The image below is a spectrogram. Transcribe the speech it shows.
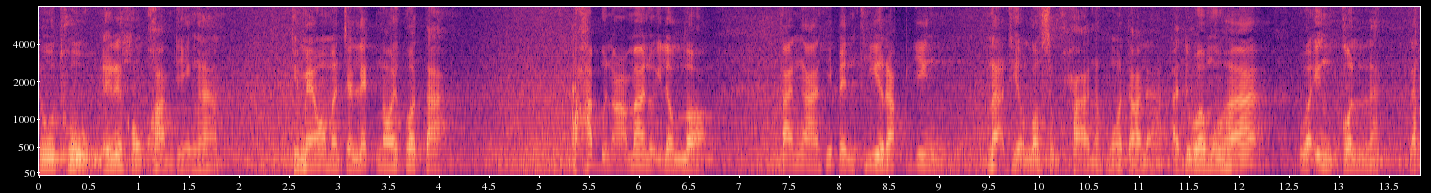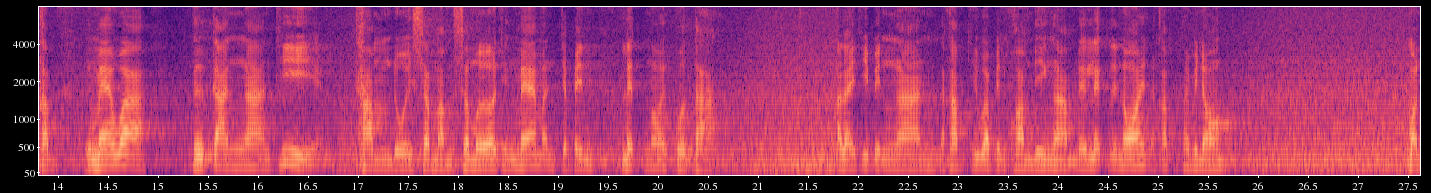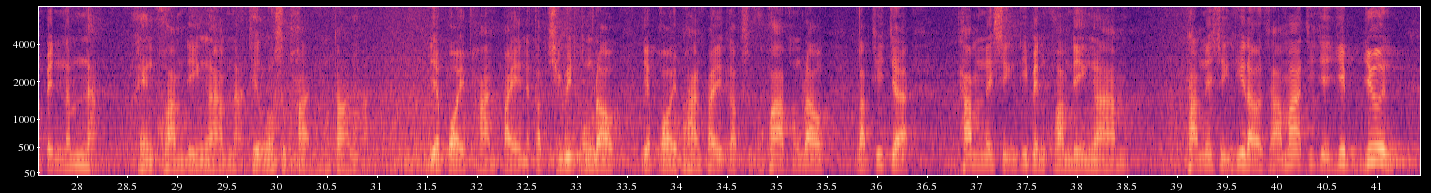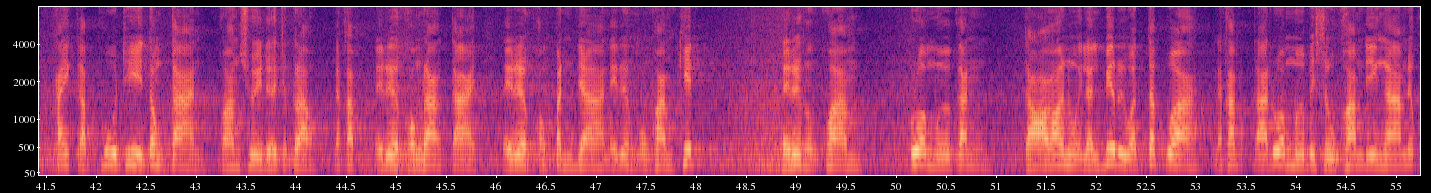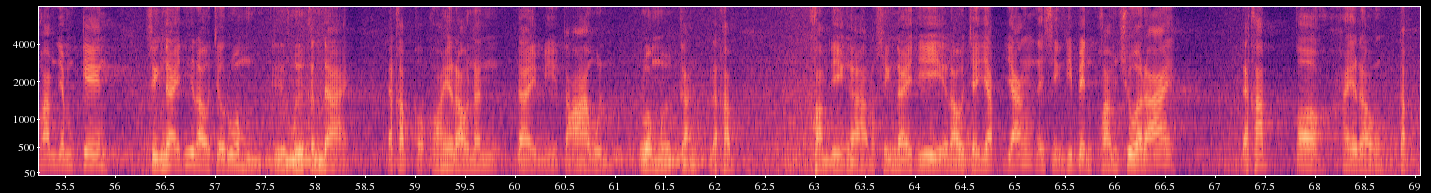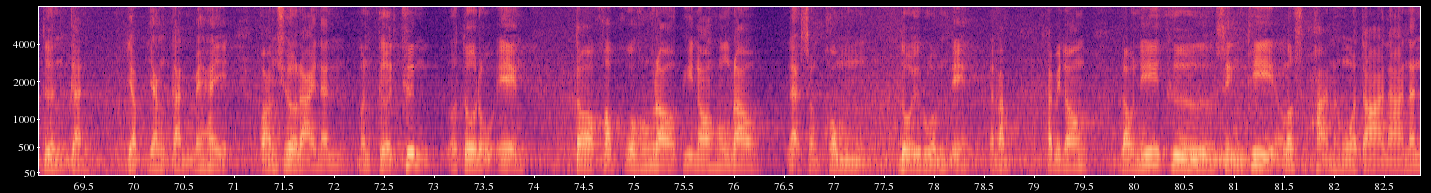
ดูถูกในเรื่องของความดีงาม ถึงแม้ว่ามันจะเล็กน้อยก็ตาม อัฮับบุญอามานุอิลลอฮ์การงานที่เป็นที่รักยิ่งณที่อัลลอฮ์ سبحانه และ تعالى อัดวะมุฮะวะอิงกลละนะครับถึงแม้ว่าคือการงานที่ทำโดยสม่ำเสมอ ถึงแม้มันจะเป็นเล็กน้อยก็ตาม อะไรที่เป็นงานนะครับที่ว่าเป็นความดีงามเล็กๆน้อยๆนะครับท่านพี่น้อง มันเป็นน้ำหนักแห่งความดีงามนะที่อัลลอฮ์สุภาณข อย่าปล่อยผ่านไปนะกับชีวิตของเรา อย่าปล่อยผ่านไปกับสุขภาพของเรา กับที่จะทำในสิ่งที่เป็นความดีงามทำในสิ่งที่เราสามารถที่จะยิบยื่นให้กับผู้ที่ต้องการความช่วยเหลือจากเรานะครับ ในเรื่องของร่างกาย ในเรื่องของปัญญา ในเรื่องของความคิด ในเรื่องของความร่วมมือกันตามานุอิลันบิริวัตตักวานะครับ การร่วมมือไปสู่ความดีงามและความยำเกรงสิ่งใดที่เราจะร่วมมือกันได้ นะครับก็ขอให้เรานั้นได้มีตาวุ่นร่วมมือกันนะครับ ความดีงาม สิ่งใดที่เราจะยับยั้งในสิ่งที่เป็นความชั่วร้ายนะครับ ก็ให้เราตักเตือนกัน ยับยั้งกันไม่ให้ความชั่วร้ายนั้นมันเกิดขึ้นต่อตัวเราเอง ต่อครอบครัวของเราพี่น้องของเราและสังคมโดยรวมเองนะครับถ้าพี่น้องเหล่านี้คือสิ่งที่อัลลอฮฺสุบฮานะฮูวะตาลานั้น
